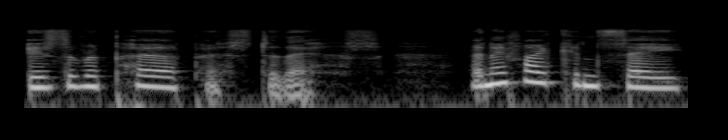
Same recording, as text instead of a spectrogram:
Is there a purpose to this? And if I can say,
